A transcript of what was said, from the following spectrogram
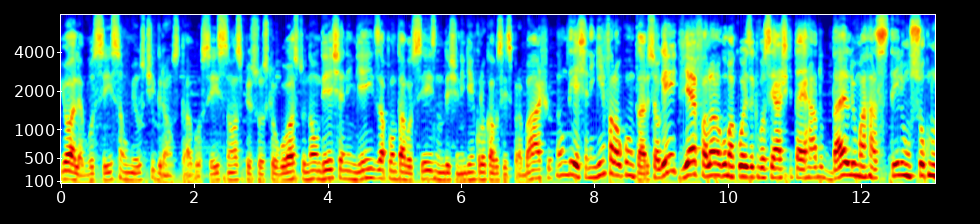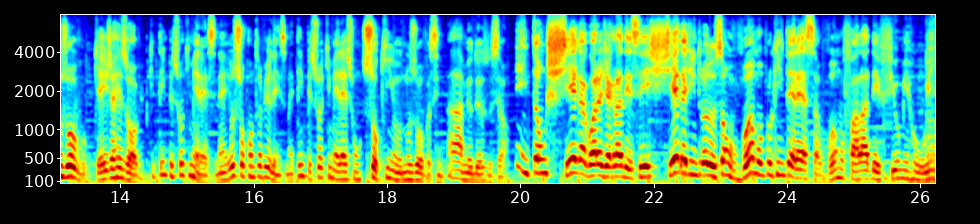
E olha, vocês são meus tigrãos, tá? Vocês são as pessoas que eu gosto. Não deixa ninguém desapontar vocês, não deixa ninguém colocar vocês para baixo, não deixa ninguém falar o contrário. Se alguém vier falando alguma coisa que você acha que tá errado, dá-lhe uma rasteira e um soco nos ovos, que aí já resolve. Porque tem pessoa que merece, né? Eu sou contra a violência, mas tem pessoa que merece um soquinho nos ovos assim. Ah, meu Deus do céu. Então chega agora de agradecer, chega de introdução, vamos pro que interessa. Vamos falar de filme ruim.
